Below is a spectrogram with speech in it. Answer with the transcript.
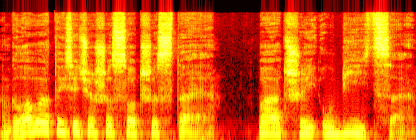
Глава 1606. Падший убийца.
